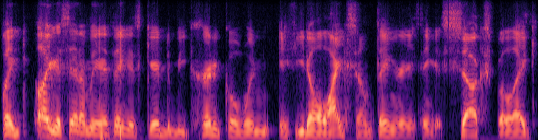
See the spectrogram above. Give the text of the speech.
Like, like I said, I mean, I think it's good to be critical when if you don't like something or you think it sucks. But like,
